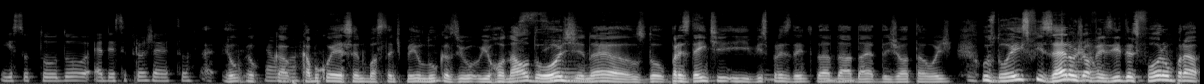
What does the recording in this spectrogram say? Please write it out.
Isso tudo é desse projeto. É, eu, eu é uma... acabo conhecendo bastante bem o uhum. Lucas e o, e o Ronaldo Sim. hoje, né? Os do, presidente e vice-presidente da, uhum. da, da, DJ hoje. Uhum. Os dois fizeram foram. Jovens Líderes, foram para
